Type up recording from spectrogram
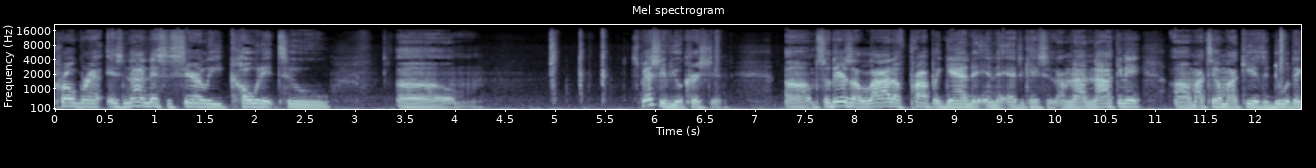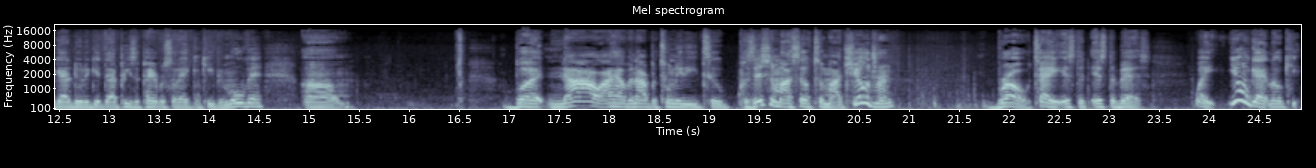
program is not necessarily coded to, um, especially if you're a Christian. Um, so there's a lot of propaganda in the education. I'm not knocking it. Um, I tell my kids to do what they got to do to get that piece of paper so they can keep it moving. Um, but now I have an opportunity to position myself to my children. Bro, Tay, it's the it's the best. Wait, you don't got no kid.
